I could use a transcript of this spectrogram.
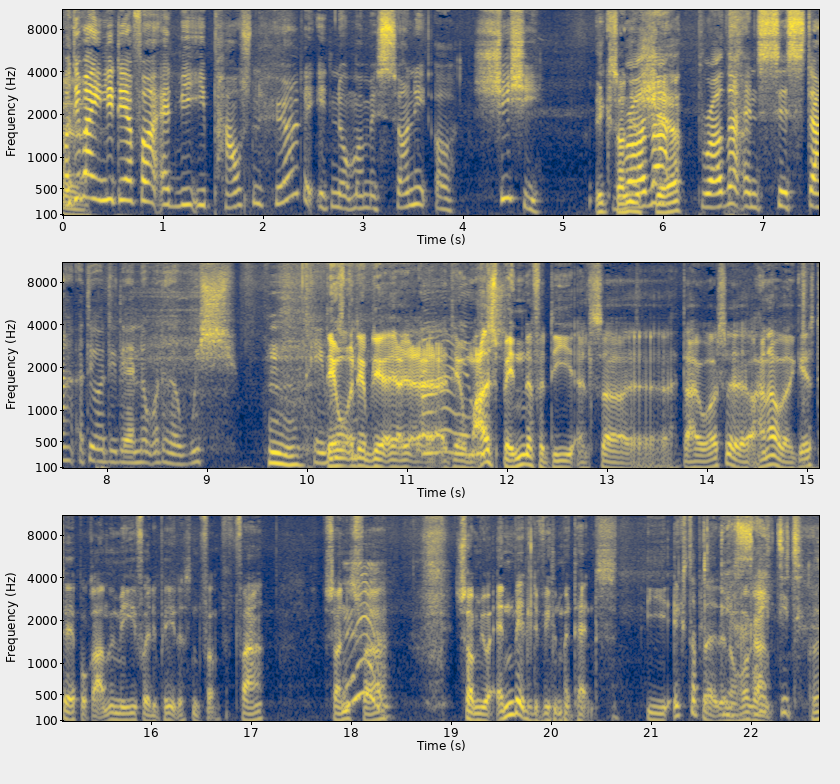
Og det var egentlig derfor, at vi i pausen hørte et nummer med Sonny og Shishi. Ikke Sonny brother, Cher. brother and Sister, og det var det der nummer, der hedder Wish. Okay, Det er, jo, det, bliver, ja, ja, det er jo meget spændende, fordi altså, øh, der er jo også, og han har jo været gæst her i programmet, Miki Freddy Petersen, fa- far, Sonnys far, som jo anmeldte Vild med Dans i Ekstrabladet er overgang. rigtigt. Gud,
